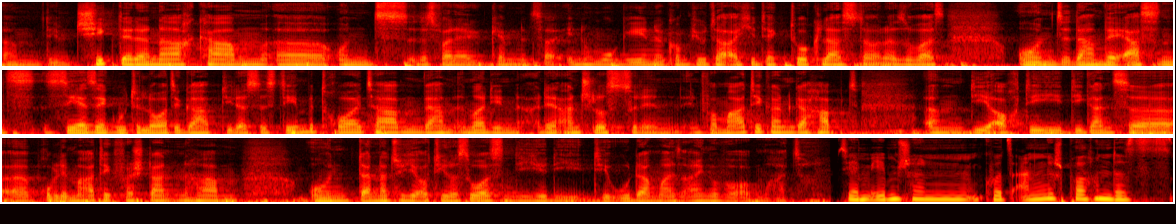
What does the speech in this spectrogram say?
ähm, dem Chick, der danach kam, äh, und das war der Chemnitzer inhomogene Computerarchitektur-Cluster oder sowas. Und da haben wir erstens sehr, sehr gute Leute gehabt, die das System betreut haben. Wir haben immer den, den Anschluss zu den Informatikern gehabt, ähm, die auch die, die ganze äh, Problematik verstanden haben. Und dann natürlich auch die Ressourcen, die hier die TU damals eingeworben hat. Sie haben eben schon kurz angesprochen, dass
